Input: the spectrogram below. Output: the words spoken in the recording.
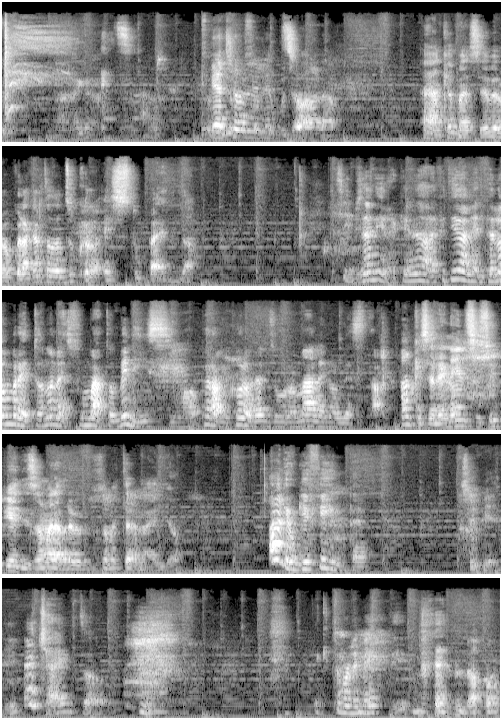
Ah, ragazzi. Mi piacciono le lenzuola. Eh, anche a me sì, è vero. Quella carta da zucchero è stupenda. Sì, bisogna dire che no, effettivamente l'ombretto non è sfumato benissimo, però il colore azzurro male non le sta. Anche se le nails sui piedi, secondo me l'avrebbe potuto mettere meglio. Ah, le unghie finte. Sui piedi? Eh certo. E che tu non le metti. no.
